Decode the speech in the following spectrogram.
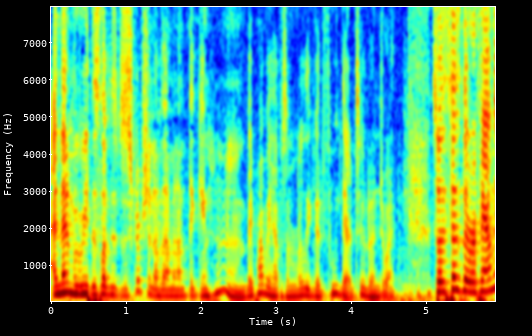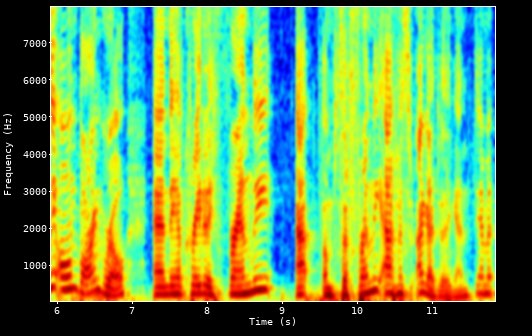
And then we read this lovely description of them and I'm thinking, hmm, they probably have some really good food there too to enjoy. So it says they're a family owned bar and grill and they have created a friendly, app, um, a friendly atmosphere. I got to do it again. Damn it.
